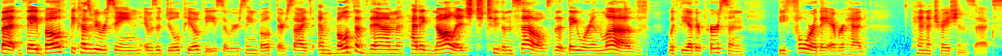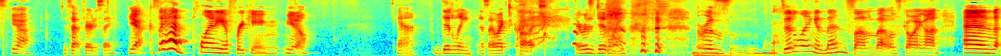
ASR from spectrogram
But they both, because we were seeing, it was a dual POV, so we were seeing both their sides, and mm-hmm. both of them had acknowledged to themselves that they were in love with the other person before they ever had penetration sex. yeah, Is that fair to say? yeah, because they had plenty of freaking, you know, Yeah, diddling, as I like to call it. There was diddling. there was diddling and then some that was going on. And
